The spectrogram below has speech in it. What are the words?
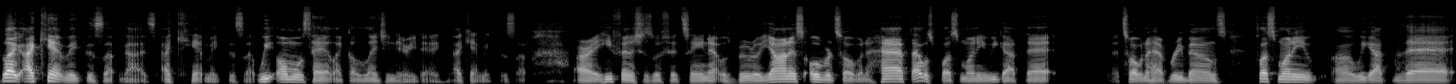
Like, I can't make this up, guys. I can't make this up. We almost had like a legendary day. I can't make this up. All right, he finishes with 15. That was brutal. Giannis over 12 and a half. That was plus money. We got that. 12 and a half rebounds plus money. Uh, we got that.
